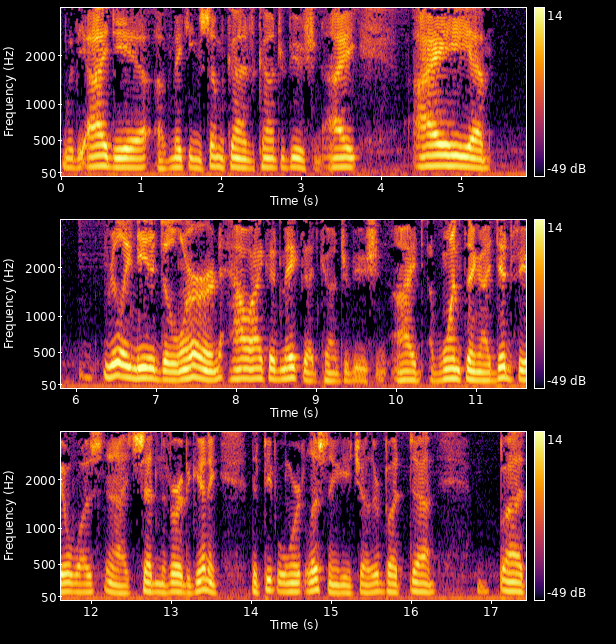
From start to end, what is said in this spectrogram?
with the idea of making some kind of contribution. I, I uh, really needed to learn how I could make that contribution. I one thing I did feel was, and I said in the very beginning, that people weren't listening to each other, but uh, but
